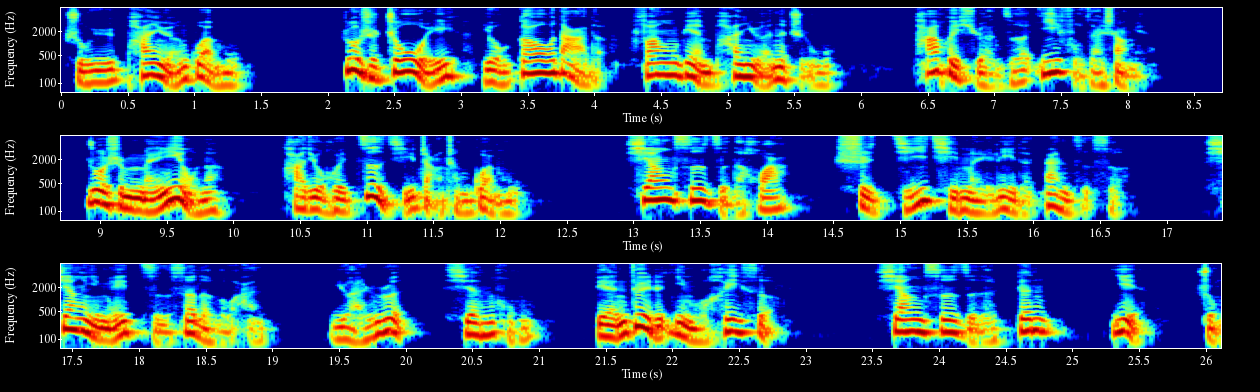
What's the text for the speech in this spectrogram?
属于攀援灌木。若是周围有高大的、方便攀援的植物，它会选择依附在上面；若是没有呢，它就会自己长成灌木。相思子的花是极其美丽的淡紫色，像一枚紫色的卵，圆润鲜红，点缀着一抹黑色。相思子的根、叶、种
